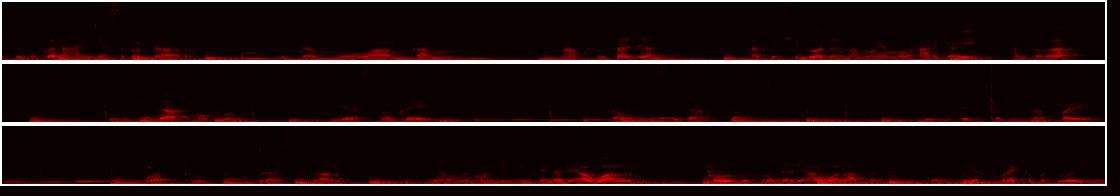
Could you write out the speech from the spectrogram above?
itu bukan hanya sekedar kita meluapkan nafsu saja tapi di situ ada namanya menghargai antara diri kita maupun dia sebagai lawan jenis kita. Jadi kita bisa mencapai suatu keberhasilan yang memang diinginkan dari awal gitu komitmen dari awal apa yang diinginkan dia mereka berdua ini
